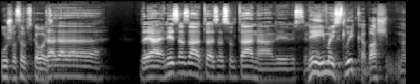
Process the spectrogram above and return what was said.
Ušla srpska vojska. Da, da, da, da, da. Da ja nisam znao to za sultana, ali mislim... Ne, ima i slika, baš na,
